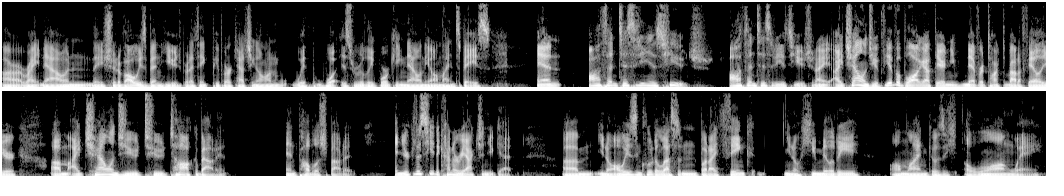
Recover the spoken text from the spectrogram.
uh, right now, and they should have always been huge. But I think people are catching on with what is really working now in the online space, and authenticity is huge. Authenticity is huge, and I, I challenge you if you have a blog out there and you've never talked about a failure, um, I challenge you to talk about it and publish about it, and you're going to see the kind of reaction you get. Um, you know, always include a lesson, but I think you know humility online goes a, a long way,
